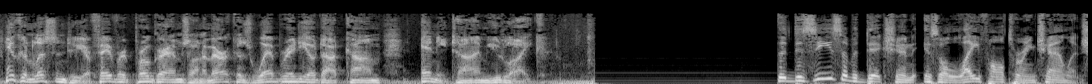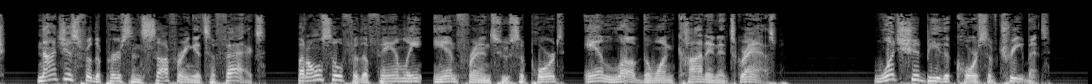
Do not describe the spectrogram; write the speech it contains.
You can listen to your favorite programs on americaswebradio.com anytime you like. The disease of addiction is a life-altering challenge, not just for the person suffering its effects, but also for the family and friends who support and love the one caught in its grasp. What should be the course of treatment?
